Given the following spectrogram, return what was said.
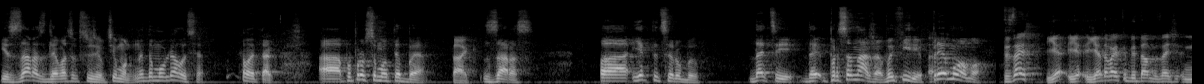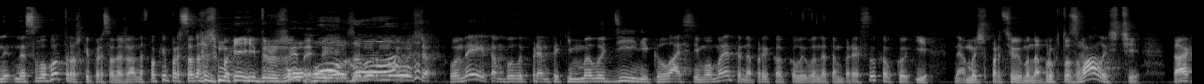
І зараз для вас ексклюзив. Тімур, не домовлялися? Давай так. А, попросимо тебе Так. зараз. А, як ти це робив? Дай цей дай персонажа в ефірі, в прямому. Ти знаєш, я, я, я давай тобі дам знаєш, не, не свого трошки персонажа, а навпаки, персонажа моєї дружини. Ого. Тому що у неї там були прям такі мелодійні, класні моменти. Наприклад, коли вона там бере слухавку, і е, ми ж працюємо на брухтозвалищі. Так,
